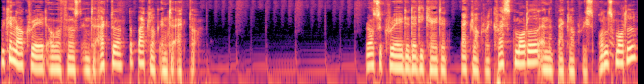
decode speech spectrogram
We can now create our first interactor, the backlog interactor. We also create a dedicated backlog request model and a backlog response model.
